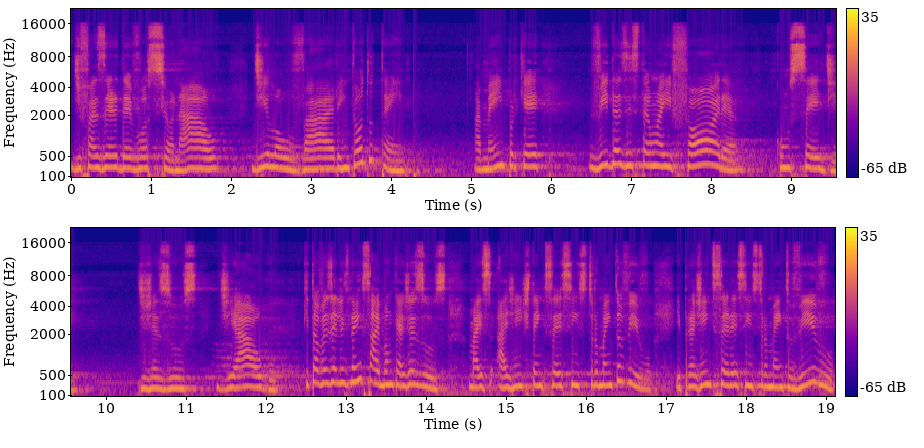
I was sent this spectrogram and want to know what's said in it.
de fazer devocional, de louvar em todo o tempo. Amém? Porque vidas estão aí fora com sede de Jesus, de algo que talvez eles nem saibam que é Jesus, mas a gente tem que ser esse instrumento vivo. E para a gente ser esse instrumento vivo,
